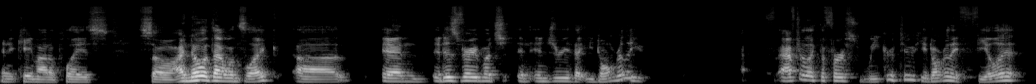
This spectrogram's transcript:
and it came out of place. So I know what that one's like, uh, and it is very much an injury that you don't really. After like the first week or two, you don't really feel it.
